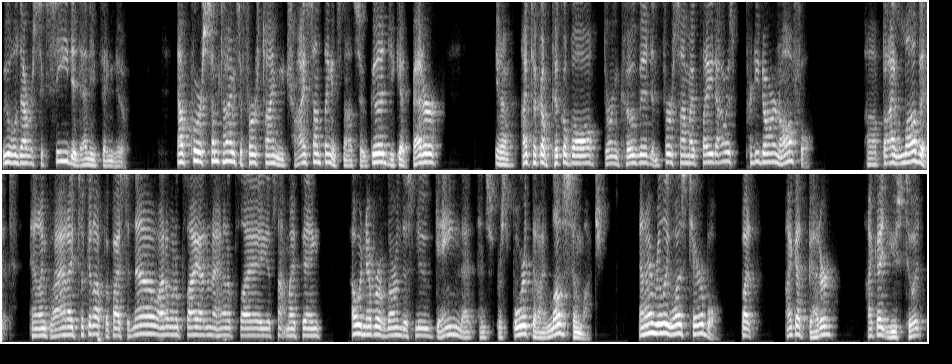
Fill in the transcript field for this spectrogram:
we will never succeed at anything new. Now, of course, sometimes the first time you try something, it's not so good, you get better. You know, I took up pickleball during COVID, and the first time I played, I was pretty darn awful. Uh, but I love it, and I'm glad I took it up. If I said, no, I don't want to play, I don't know how to play, it's not my thing, I would never have learned this new game that and sport that I love so much. And I really was terrible, but I got better. I got used to it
